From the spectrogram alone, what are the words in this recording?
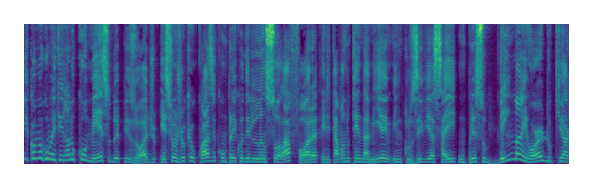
E como eu comentei lá no começo do episódio, esse é um jogo que eu quase comprei quando ele lançou lá fora. Ele tava no Tenda Minha, inclusive ia sair um preço bem maior do que a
